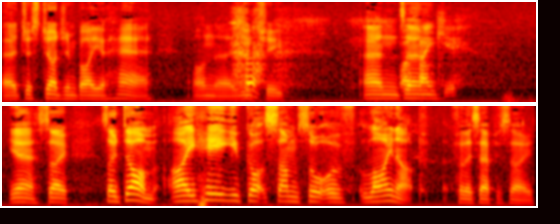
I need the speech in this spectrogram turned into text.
uh, just judging by your hair on uh, YouTube. and Well, um, thank you. Yeah. So, so Dom, I hear you've got some sort of lineup for this episode.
